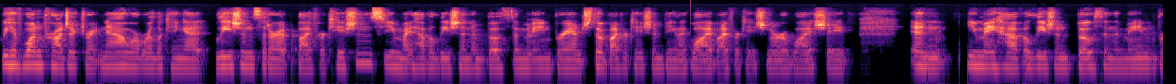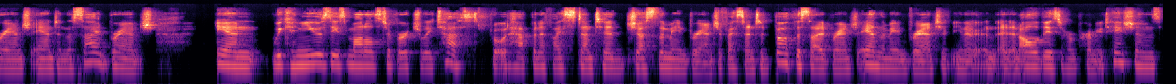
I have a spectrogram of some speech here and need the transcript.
We have one project right now where we're looking at lesions that are at bifurcation. So you might have a lesion in both the main branch, so bifurcation being like Y bifurcation or a Y shape. And you may have a lesion both in the main branch and in the side branch. And we can use these models to virtually test what would happen if I stented just the main branch, if I stented both the side branch and the main branch, you know, and, and all of these different permutations.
